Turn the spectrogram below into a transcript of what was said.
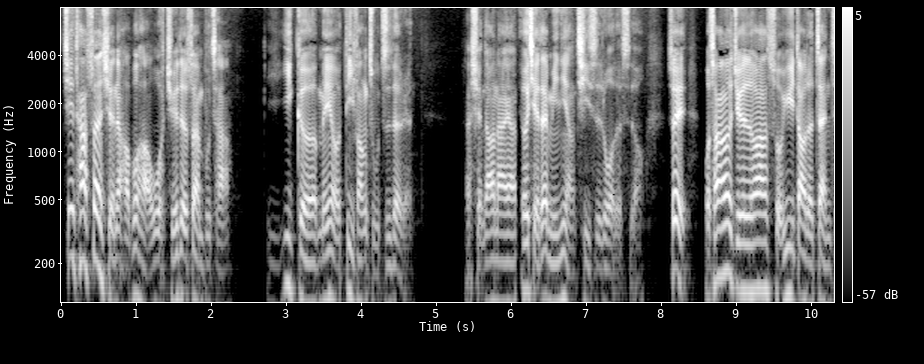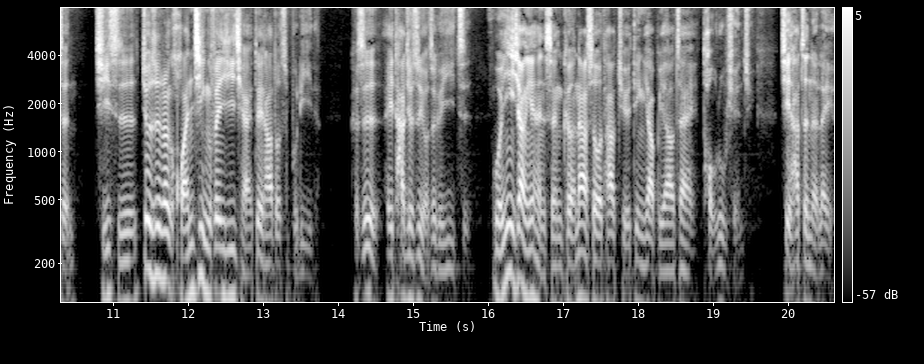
其实他算选的好不好？我觉得算不差。以一个没有地方组织的人，啊，选到那样，而且在民进党气势弱的时候，所以我常常会觉得他所遇到的战争，其实就是那个环境分析起来对他都是不利的。可是，哎，他就是有这个意志。我印象也很深刻。那时候他决定要不要再投入选举，其实他真的累了，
